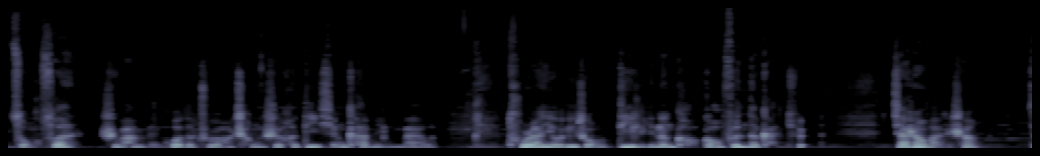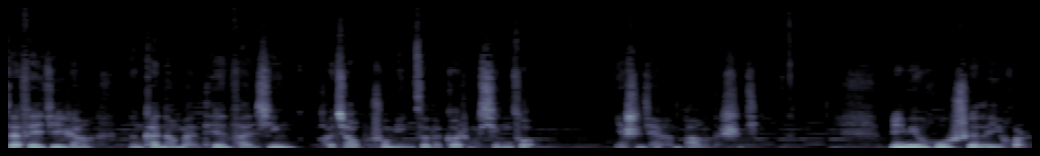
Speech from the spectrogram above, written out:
总算是把美国的主要城市和地形看明白了。突然有一种地理能考高分的感觉，加上晚上在飞机上能看到满天繁星和叫不出名字的各种星座。也是件很棒的事情。迷迷糊糊睡了一会儿，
